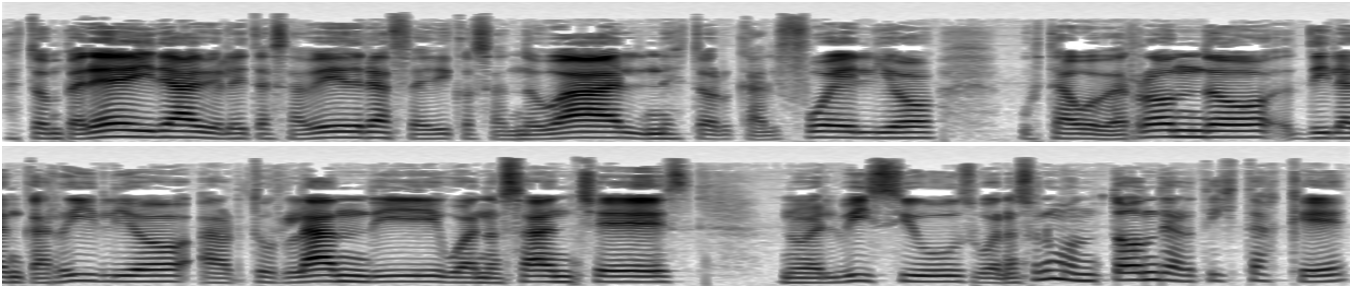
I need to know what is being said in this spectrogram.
Gastón Pereira, Violeta Saavedra, Federico Sandoval, Néstor Calfuelio, Gustavo Berrondo, Dylan Carrillo, Artur Landi, Guano Sánchez, Noel Vicius, bueno, son un montón de artistas que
